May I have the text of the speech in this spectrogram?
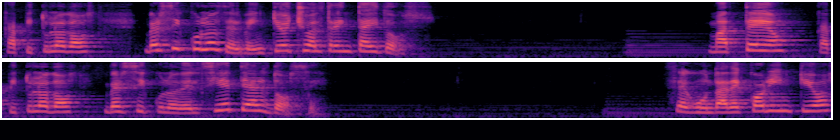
capítulo 2, versículos del 28 al 32. Mateo, capítulo 2, versículo del 7 al 12. Segunda de Corintios,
